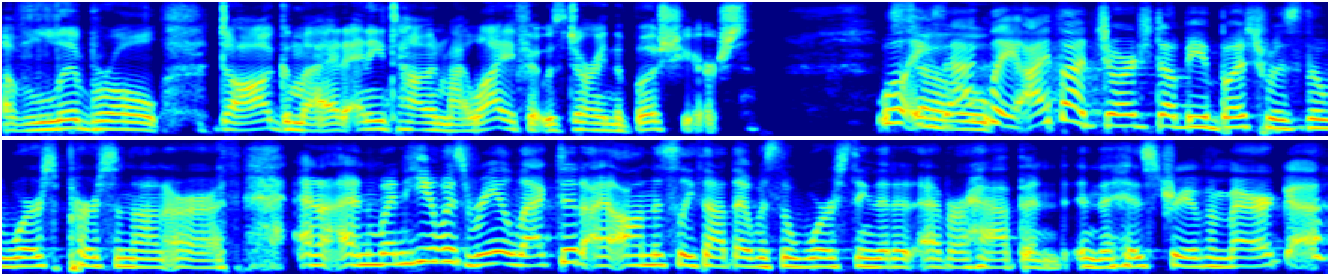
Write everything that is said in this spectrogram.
of liberal dogma at any time in my life, it was during the Bush years. Well, so, exactly. I thought George W. Bush was the worst person on earth. And and when he was reelected, I honestly thought that was the worst thing that had ever happened in the history of America.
